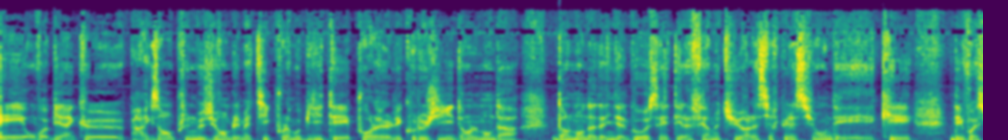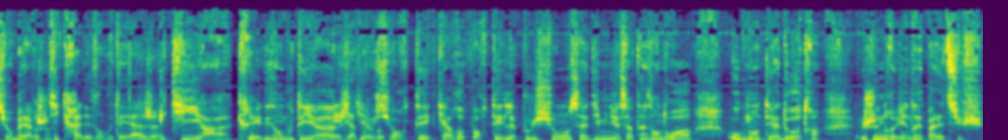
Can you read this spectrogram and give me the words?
Et on voit bien que, par exemple, une mesure emblématique pour la mobilité, pour l'écologie, dans le mandat, dans le mandat d'Anne Hidalgo, ça a été la fermeture à la circulation des quais, des voies sur berge. Qui crée des embouteillages. Et qui a créé des embouteillages, qui, a reporté, qui a reporté de la pollution. Ça a diminué à certains endroits, augmenté à d'autres. Je ne reviendrai pas là-dessus.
